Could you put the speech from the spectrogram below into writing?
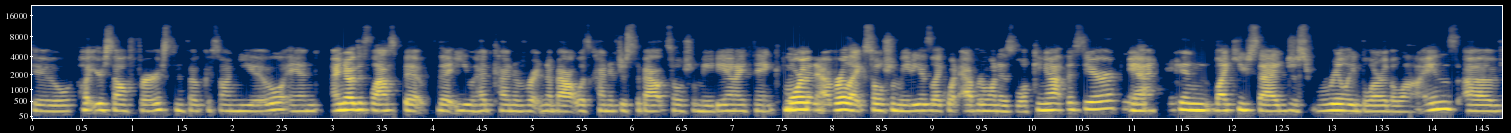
to put yourself first and focus on you. And I know this last bit that you had kind of written about was kind of just about social media. And I think mm-hmm. more than ever, like social media is like what everyone is looking at this year. Yeah. And it can, like you said, just really blur the lines of,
